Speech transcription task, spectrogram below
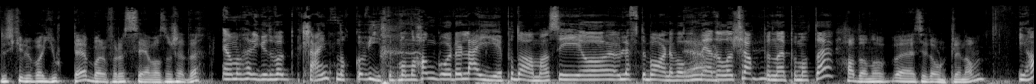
Du skulle jo bare gjort det, bare for å se hva som skjedde. Ja, men herregud, Det var kleint nok å vite på når han går og leier på dama si og løfter barnevognen ned alle trappene. på en måte. Hadde han opp eh, sitt ordentlige navn? Ja,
